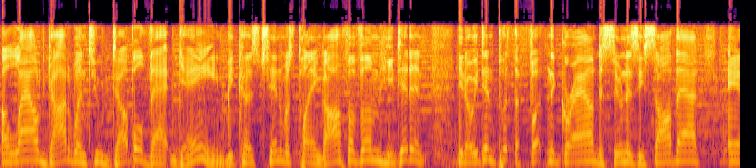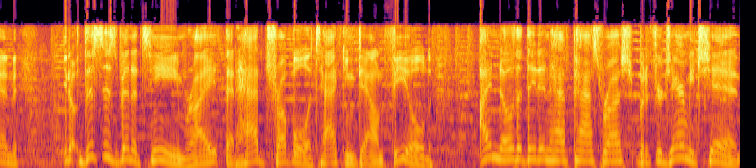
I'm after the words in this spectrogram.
allowed Godwin to double that gain because Chinn was playing off of him. He didn't, you know, he didn't put the foot in the ground as soon as he saw that. And, you know, this has been a team, right, that had trouble attacking downfield. I know that they didn't have pass rush, but if you're Jeremy Chinn,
